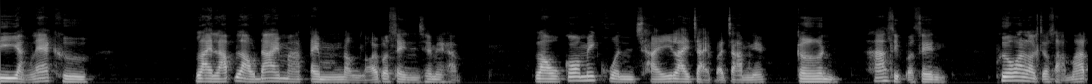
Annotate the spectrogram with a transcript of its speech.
ดีอย่างแรกคือ รายรับเราได้มาเต็ม 100%ใช่ไหมครับ เราก็ไม่ควรใช้รายจ่ายประจำเนี้ยเกิน 50%เพื่อว่าเราจะสามารถ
